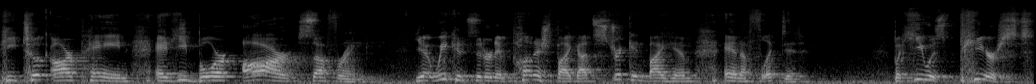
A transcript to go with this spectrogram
he took our pain and he bore our suffering. Yet we considered him punished by God, stricken by him, and afflicted. But he was pierced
